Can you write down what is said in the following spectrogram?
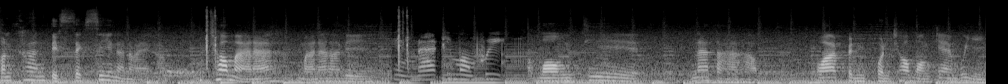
ค่อนข้างติดเซ็กซี่หน่อยๆครับ ชอบหมานะหมาน่ารักดีำอย่างแรกที่มองผู้หญิงมองที่หน้าตาครับ เพราะว่าเป็นคนชอบมองแก้มผู้หญิง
